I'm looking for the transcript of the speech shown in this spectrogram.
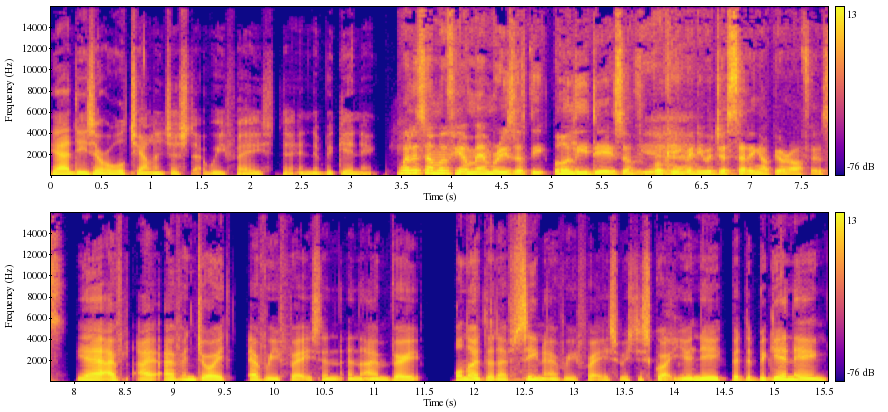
yeah, these are all challenges that we faced in the beginning. What are some of your memories of the early days of yeah. booking when you were just setting up your office? Yeah, I've I, have i have enjoyed every phase, and and I'm very honored that I've seen every phase, which is quite unique. But the beginning,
